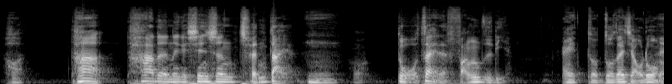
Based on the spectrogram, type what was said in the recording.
好，他他的那个先生陈代，嗯，躲在了房子里，哎，躲躲在角落嘛，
